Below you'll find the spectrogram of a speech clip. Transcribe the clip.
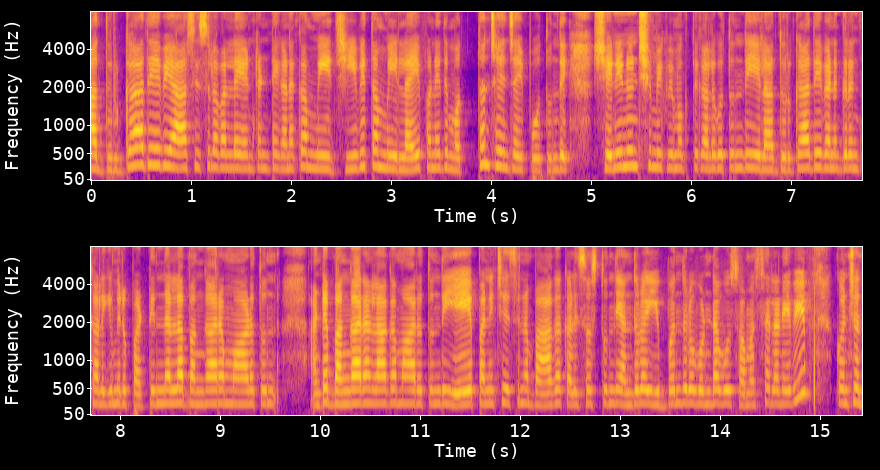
ఆ దుర్గాదేవి ఆశీస్సుల వల్ల ఏంటంటే కనుక మీ జీవితం మీ లైఫ్ అనేది మొత్తం చేంజ్ అయిపోతుంది. శని నుంచి మీకు విముక్తి కలుగుతుంది. ఇలా దుర్గాదేవి అనుగ్రహం కలిగి మీరు పట్టిందల్లా బంగారం మారుతుంది అంటే బంగారంలాగా మారుతుంది. ఏ పని చేసినా బాగా కలిసి వస్తుంది అందులో ఇబ్బందులు ఉండవు. సమస్యలు అనేవి కొంచెం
